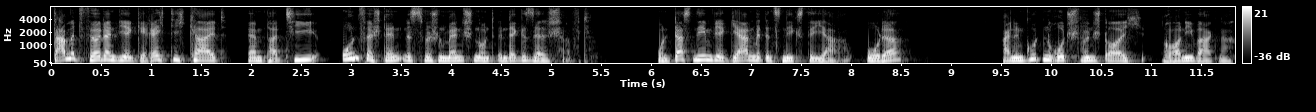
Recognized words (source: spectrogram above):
Damit fördern wir Gerechtigkeit, Empathie und Verständnis zwischen Menschen und in der Gesellschaft. Und das nehmen wir gern mit ins nächste Jahr, oder? Einen guten Rutsch wünscht euch Ronny Wagner.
